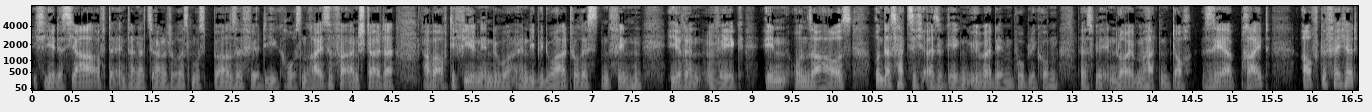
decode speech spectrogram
jedes Jahr auf der Internationalen Tourismusbörse für die großen Reiseveranstalter, aber auch die vielen Individualtouristen finden ihren Weg in unser Haus. Und das hat sich also gegenüber dem Publikum, das wir in Leuben hatten, doch sehr breit aufgefächert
